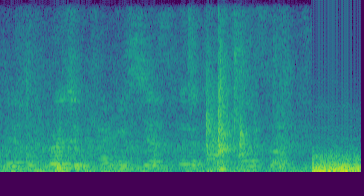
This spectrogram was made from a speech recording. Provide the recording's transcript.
Между прочим, они сейчас стоят как способны.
